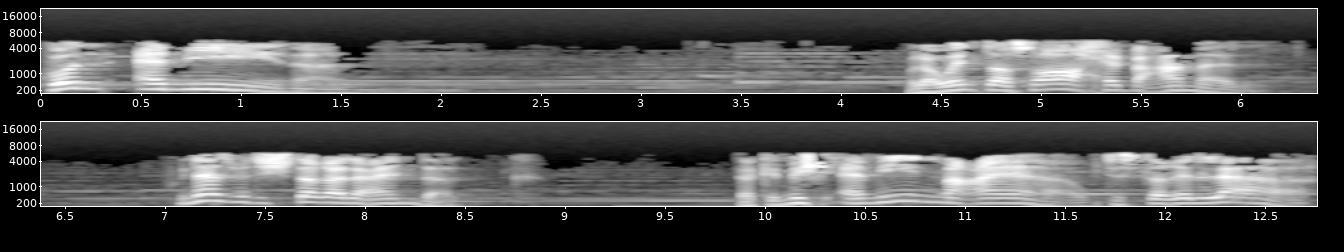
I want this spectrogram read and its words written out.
كن أمينا. ولو انت صاحب عمل وناس بتشتغل عندك لكن مش أمين معاها وبتستغلها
